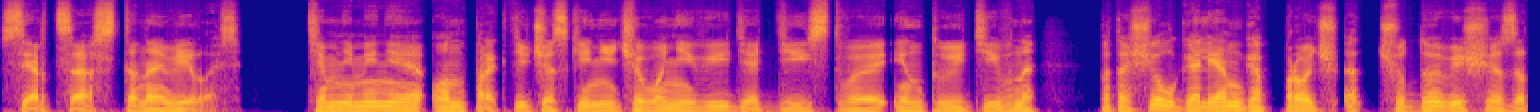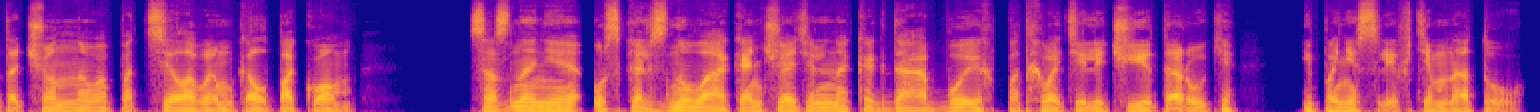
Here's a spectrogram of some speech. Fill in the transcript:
Сердце остановилось. Тем не менее, он, практически ничего не видя, действуя интуитивно, потащил Галенга прочь от чудовища, заточенного под силовым колпаком. Сознание ускользнуло окончательно, когда обоих подхватили чьи-то руки и понесли в темноту.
